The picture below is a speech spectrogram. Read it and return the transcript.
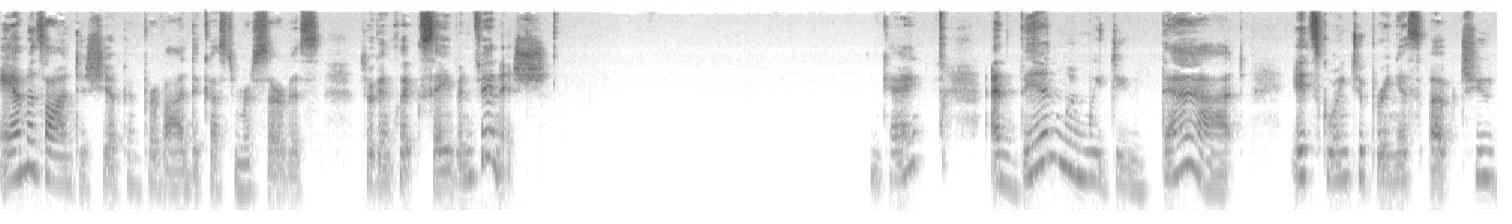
Amazon to ship and provide the customer service. So we're going to click Save and Finish. Okay, and then when we do that, it's going to bring us up to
